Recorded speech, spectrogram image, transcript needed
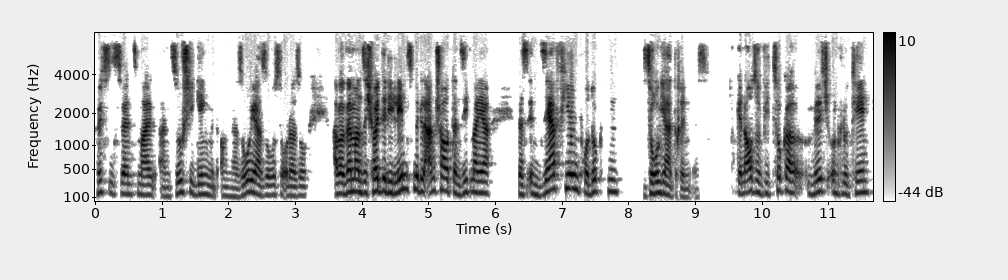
höchstens wenn es mal an Sushi ging mit einer Sojasauce oder so. Aber wenn man sich heute die Lebensmittel anschaut, dann sieht man ja, dass in sehr vielen Produkten Soja drin ist. Genauso wie Zucker, Milch und Gluten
